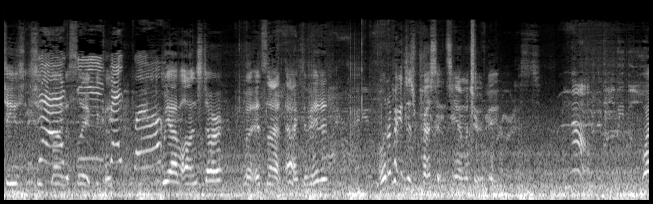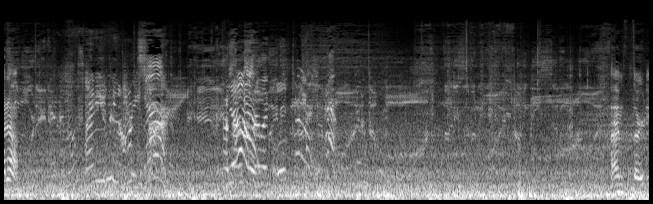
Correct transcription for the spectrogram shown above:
She's she's going to sleep because we have OnStar, but it's not activated. I wonder if I could just press it and see how much it would be. No. Why not? Why do you mean OnStar? That's No. for like old people. I'm 30.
